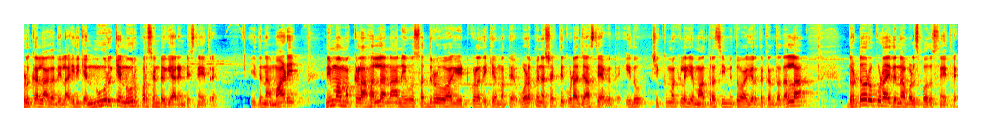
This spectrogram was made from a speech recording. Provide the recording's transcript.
ಉಳ್ಕಲ್ಲಾಗೋದಿಲ್ಲ ಇದಕ್ಕೆ ನೂರಕ್ಕೆ ನೂರು ಪರ್ಸೆಂಟು ಗ್ಯಾರಂಟಿ ಸ್ನೇಹಿತರೆ. ಇದನ್ನು ಮಾಡಿ ನಿಮ್ಮ ಮಕ್ಕಳ ಹಲ್ಲನ್ನು ನೀವು ಸದೃಢವಾಗಿ ಇಟ್ಕೊಳ್ಳೋದಕ್ಕೆ ಮತ್ತು ಒಳಪಿನ ಶಕ್ತಿ ಕೂಡ ಜಾಸ್ತಿ ಆಗುತ್ತೆ. ಇದು ಚಿಕ್ಕ ಮಕ್ಕಳಿಗೆ ಮಾತ್ರ ಸೀಮಿತವಾಗಿರ್ತಕ್ಕಂಥದ್ದಲ್ಲ. ದೊಡ್ಡವರು ಕೂಡ ಇದನ್ನು ಬಳಸ್ಬೋದು ಸ್ನೇಹಿತರೆ.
